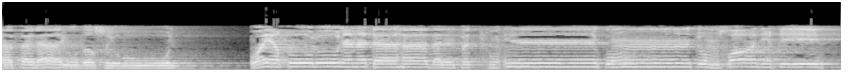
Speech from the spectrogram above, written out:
أفلا يبصرون ويقولون متى هذا الفتح إن كنتم صادقين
